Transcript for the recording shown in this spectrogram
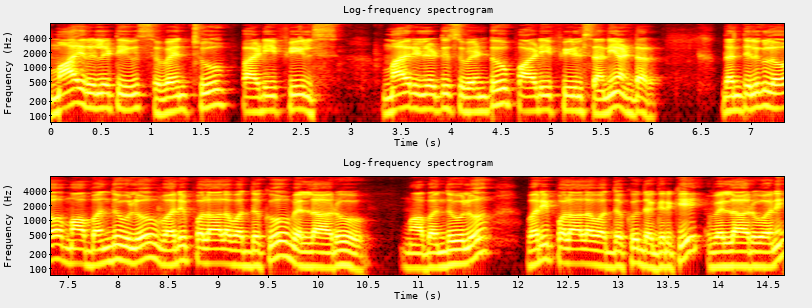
my relatives went to paddy fields my relatives went to paddy fields అని అంటారు. దాని తెలుగులో మా బంధువులు వరి పొలాల వద్దకు వెళ్ళారు. మా బంధువులు వరి పొలాల వద్దకు దగ్గరికి వెళ్ళారు అని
